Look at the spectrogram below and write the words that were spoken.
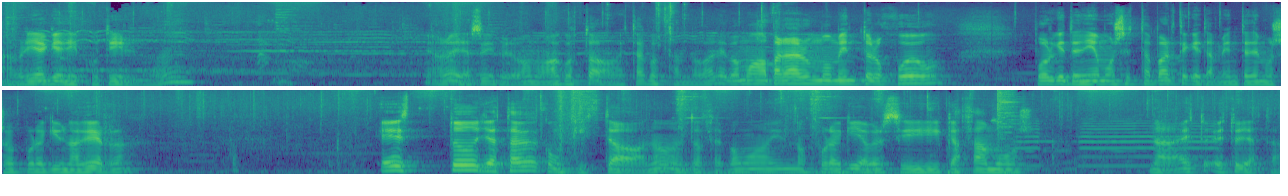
Habría que discutirlo, ¿eh? ahora ya sí, pero vamos, ha costado, está costando, ¿vale? Vamos a parar un momento el juego porque teníamos esta parte que también tenemos por aquí una guerra. Esto ya está conquistado, ¿no? Entonces vamos a irnos por aquí a ver si cazamos... Nada, esto, esto ya está.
